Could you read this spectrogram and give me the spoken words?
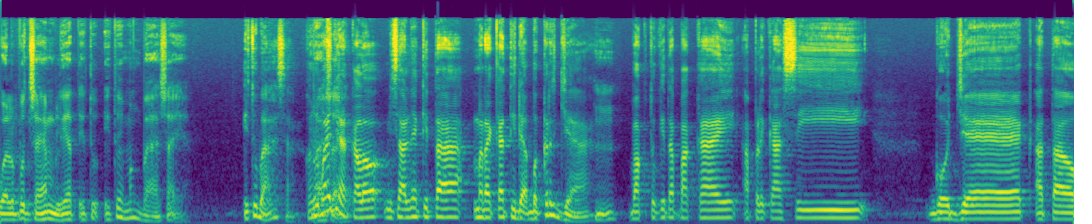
Walaupun saya melihat itu itu emang bahasa ya. Itu bahasa. Kalau aja kalau misalnya kita mereka tidak bekerja, Hmm. waktu kita pakai aplikasi Gojek atau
